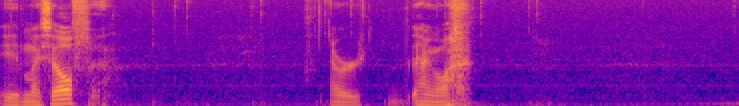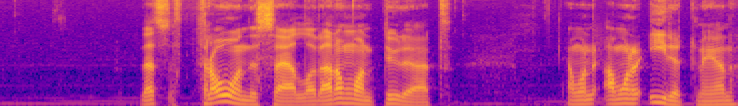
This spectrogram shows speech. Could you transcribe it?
Eat myself. Or, hang on. That's throwing the salad. I don't want to do that. I want I want to eat it, man.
